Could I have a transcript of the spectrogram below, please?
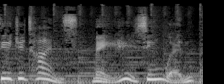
DigiTimes 每日新闻，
